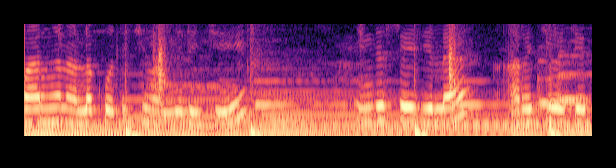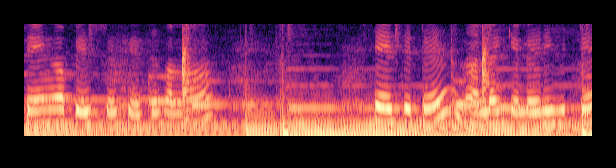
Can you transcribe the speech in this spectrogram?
பாருங்கள் நல்லா கொதித்து வந்துடுச்சு. இந்த ஸ்டேஜில் அரைச்சி வச்ச தேங்காய் பேஸ்ட்டை சேர்த்துக்கலாம். சேர்த்துட்டு நல்லா கிளறி விட்டு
